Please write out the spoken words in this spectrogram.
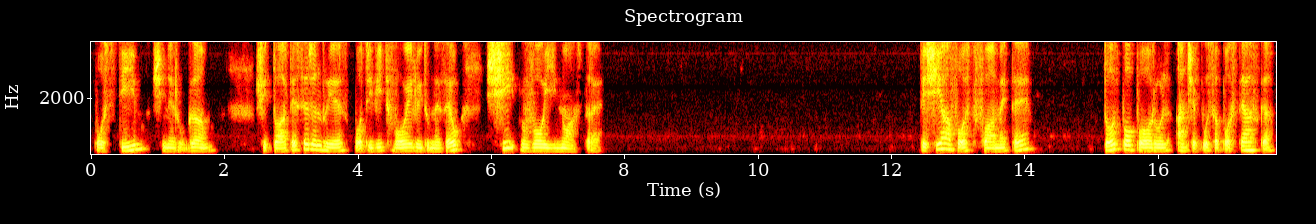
Postim și ne rugăm și toate se rânduiesc potrivit voii lui Dumnezeu și voii noastre. Deși a fost foamete, tot poporul a început să postească.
